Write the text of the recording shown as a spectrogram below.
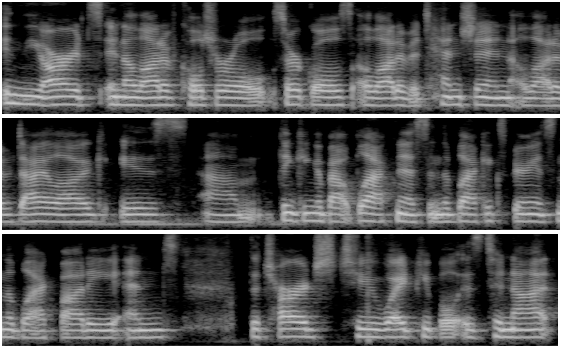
in the arts, in a lot of cultural circles, a lot of attention, a lot of dialogue is um, thinking about Blackness and the Black experience and the Black body. And the charge to white people is to not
